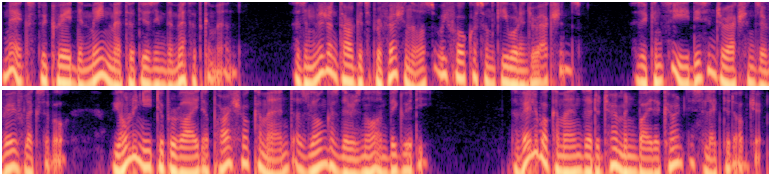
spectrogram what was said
Next, we create the main method using the method command. As Envision targets professionals, we focus on keyboard interactions. As you can see, these interactions are very flexible. We only need to provide a partial command as long as there is no ambiguity. The available commands are determined by the currently selected object.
